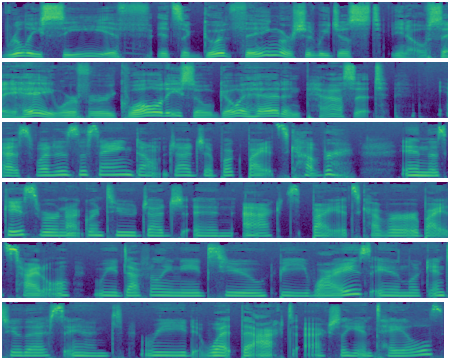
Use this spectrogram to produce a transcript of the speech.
really see if it's a good thing, or should we just, you know, say, hey, we're for equality, so go ahead and pass it? Yes, what is the saying? Don't judge a book by its cover. In this case, we're not going to judge an act by its cover or by its title. We definitely need to be wise and look into this and read what the act actually entails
